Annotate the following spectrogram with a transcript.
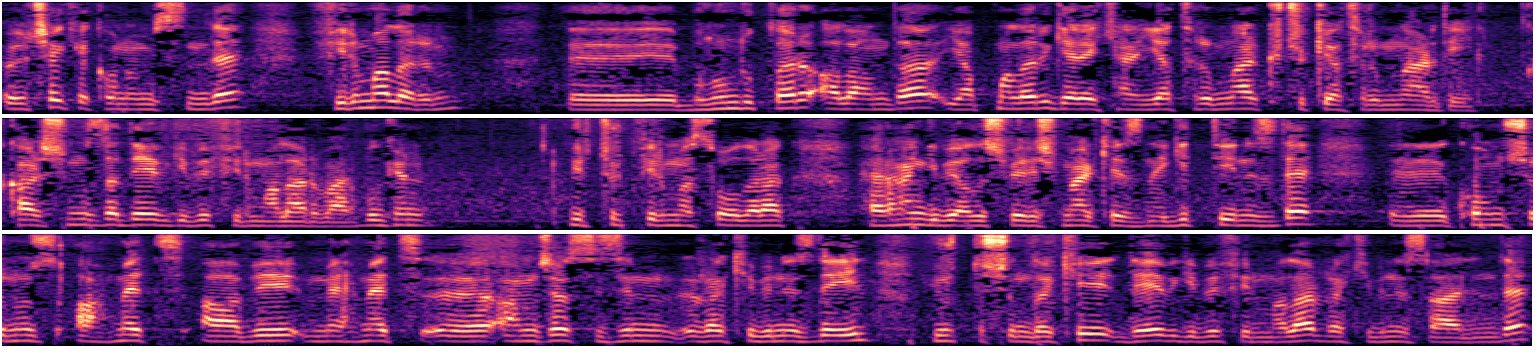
ölçek ekonomisinde firmaların e, bulundukları alanda yapmaları gereken yatırımlar küçük yatırımlar değil. Karşımızda dev gibi firmalar var. Bugün bir Türk firması olarak herhangi bir alışveriş merkezine gittiğinizde e, komşunuz Ahmet abi, Mehmet e, amca sizin rakibiniz değil, yurt dışındaki dev gibi firmalar rakibiniz halinde.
